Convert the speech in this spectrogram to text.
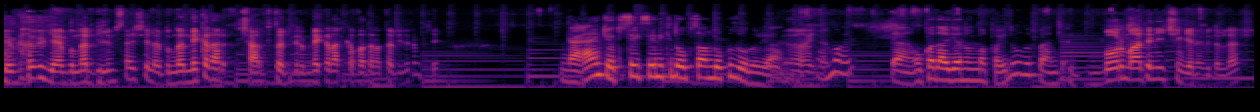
Yok abi yani bunlar bilimsel şeyler. Bunları ne kadar çarpıtabilirim, ne kadar kafadan atabilirim ki? Yani en kötü 82-99 olur yani. Aynen. Ama yani o kadar yanılma payı da olur bence. Bor madeni için gelebilirler.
